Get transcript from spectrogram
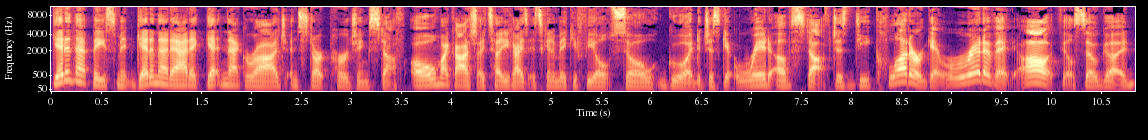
get in that basement, get in that attic, get in that garage, and start purging stuff. Oh my gosh, I tell you guys, it's going to make you feel so good to just get rid of stuff, just declutter, get rid of it. Oh, it feels so good.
